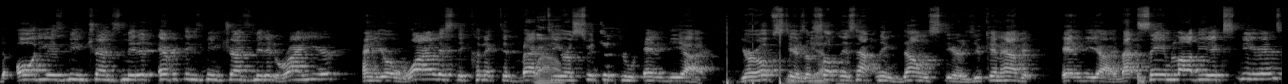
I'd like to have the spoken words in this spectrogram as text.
The audio is being transmitted. Everything's being transmitted right here, and you're wirelessly connected back to your switcher through NDI. You're upstairs, or Yeah. something is happening downstairs. You can have it NDI. That same lobby experience.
